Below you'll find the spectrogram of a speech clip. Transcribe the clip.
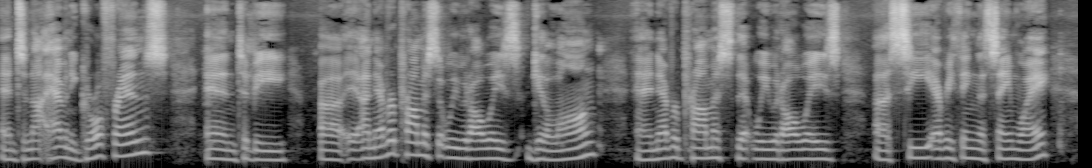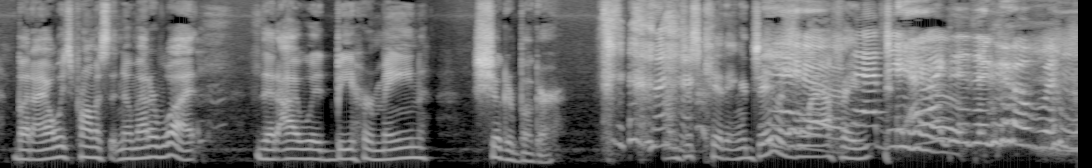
and to not have any girlfriends and to be. Uh, I never promised that we would always get along, and I never promised that we would always uh, see everything the same way. But I always promised that no matter what, that I would be her main sugar booger. I'm just kidding. Jay was laughing. I like the girlfriend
